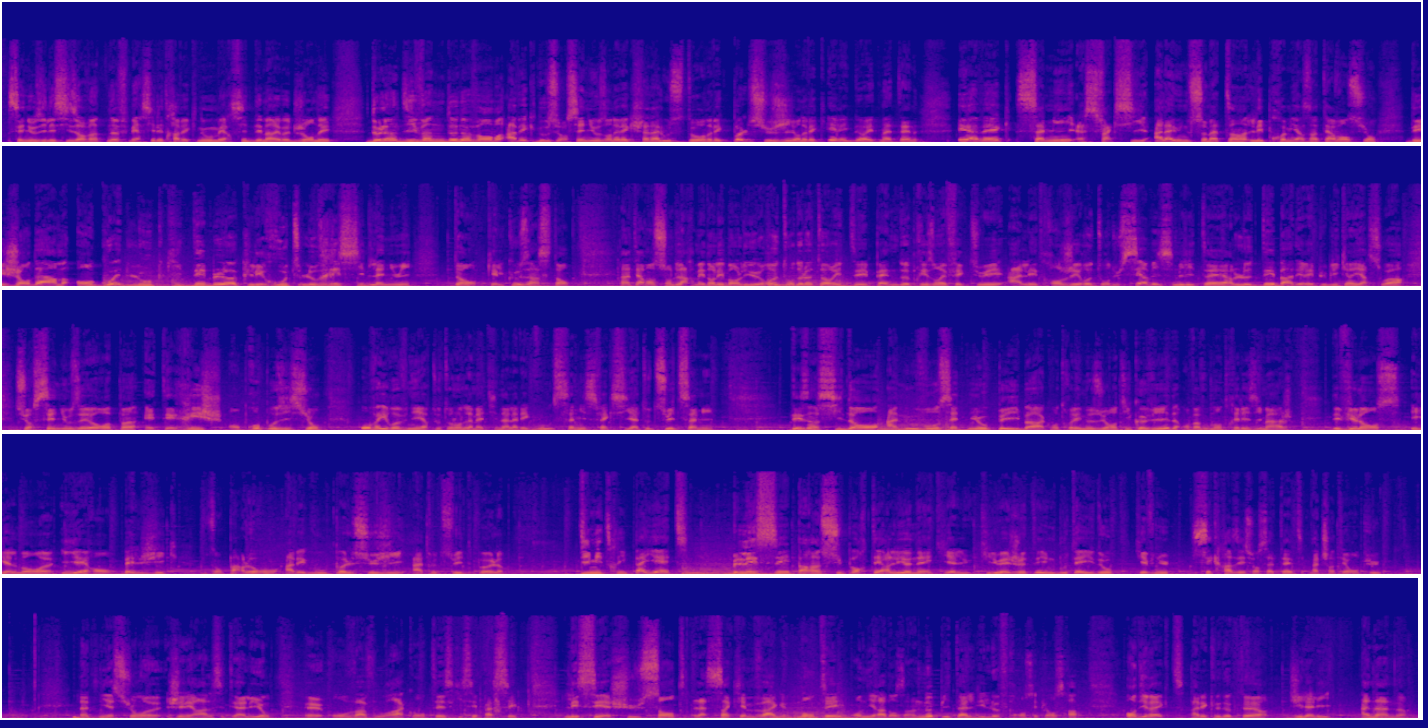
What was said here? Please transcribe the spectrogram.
C'est News, il est 6h29. Merci d'être avec nous. Merci de démarrer votre journée de lundi 22 novembre avec nous sur CNews. On est avec Chana Lousteau, on est avec Paul Sugy, on est avec Eric de Maten et avec Samy Sfaxi. À la une ce matin, les premières interventions des gendarmes en Guadeloupe qui débloquent les routes, le récit de la nuit dans quelques instants. Intervention de l'armée dans les banlieues, retour de l'autorité, peine de prison effectuée à l'étranger, retour du service militaire. Le débat des Républicains hier soir sur CNews et Europe 1 était riche en propositions. On va y revenir tout au long de la matinale avec vous, Samy Sfaxi. A tout de suite, Samy. Des incidents à nouveau cette nuit aux Pays-Bas contre les mesures anti-Covid. On va vous montrer les images. Des violences également euh, hier en Belgique. Nous en parlerons avec vous, Paul Sugy. A tout de suite, Paul. Dimitri Payet, blessé par un supporter lyonnais qui, lui a jeté une bouteille d'eau qui est venue s'écraser sur sa tête. Match interrompu. L'indignation euh, générale, c'était à Lyon. Euh, on va vous raconter ce qui s'est passé. Les CHU sentent la cinquième vague monter. On ira dans un hôpital d'Île-de-France et puis on sera en direct avec le docteur Gilali Hanan.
